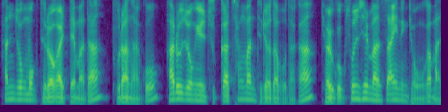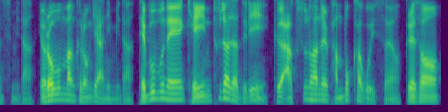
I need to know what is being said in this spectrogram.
한 종목 들어갈 때마다 불안하고 하루 종일 주가 창만 들여다보다가 결국 손실만 쌓이는 경우가 많습니다. 여러분만 그런 게 아닙니다. 대부분의 개인 투자자들이 그 악순환을 반복하고 있어요. 그래서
